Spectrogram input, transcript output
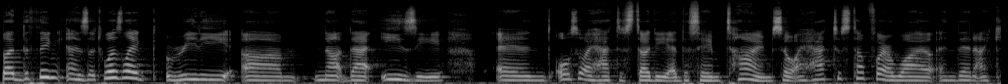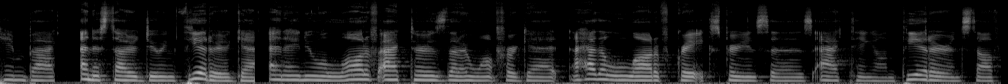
but the thing is, it was like really um, not that easy and also I had to study at the same time. So I had to stop for a while and then I came back and I started doing theater again. And I knew a lot of actors that I won't forget. I had a lot of great experiences acting on theater and stuff.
